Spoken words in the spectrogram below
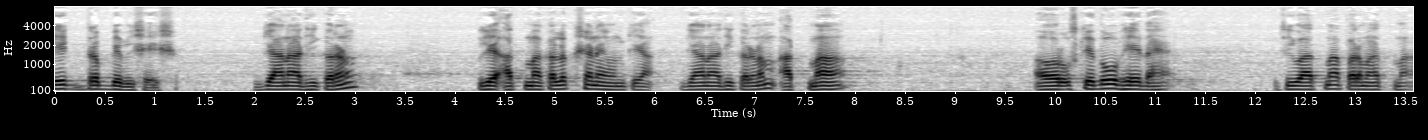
एक द्रव्य विशेष, ज्ञानाधिकरण। ये आत्मा का लक्षण है उनके यहाँ ज्ञानाधिकरणम आत्मा। और उसके दो भेद हैं, जीवात्मा, परमात्मा।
